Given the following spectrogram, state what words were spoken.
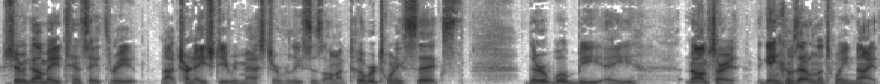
Shin Megami Tensei 3 Nocturne HD Remaster releases on October 26th, there will be a. No, I'm sorry. The game comes out on the 29th.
